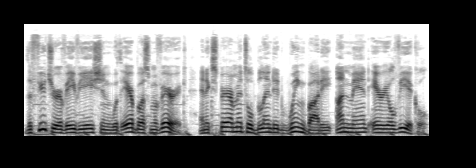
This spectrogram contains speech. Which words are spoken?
The future of aviation with Airbus Maverick, an experimental blended wing body unmanned aerial vehicle.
